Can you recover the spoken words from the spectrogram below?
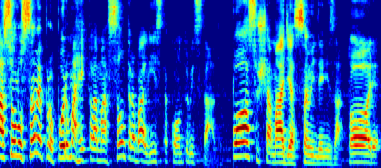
A solução é propor uma reclamação trabalhista contra o Estado. Posso chamar de ação indenizatória,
